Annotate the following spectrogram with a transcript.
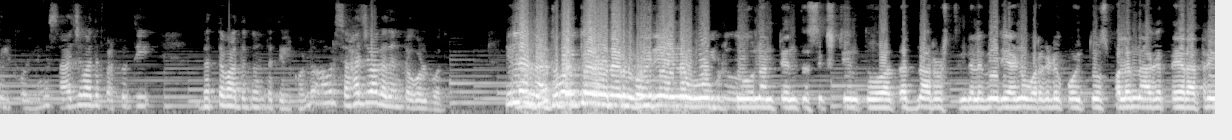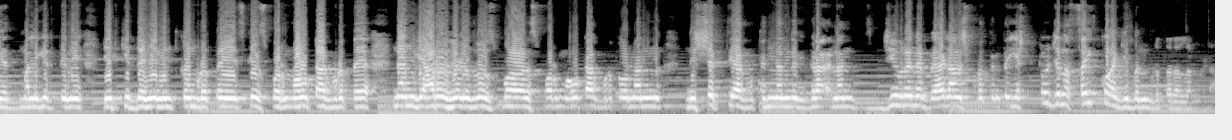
ತಿಳ್ಕೊಳ್ತೀನಿ ಸಹಜವಾದ ಪ್ರಕೃತಿ ದತ್ತವಾದದ್ದು ಅಂತ ತಿಳ್ಕೊಂಡು ಅವ್ರು ಸಹಜವಾಗಿ ಅದನ್ನ ತಗೊಳ್ಬೋದು. ಇಲ್ಲ ಅದ್ರ ಬಗ್ಗೆ ನಾನು ಬಿಟ್ಟು ವೀರ್ಯ ಹಣ್ಣು ಹೋಯ್ತು. ಹೋಗ್ಬಿಡ್ತು ನನ್ ಟೆಂತ್ ಸಿಕ್ಸ್ಟೀನ್ತ್ ಹದಿನಾರು ವರ್ಷದಿಂದೆಲ್ಲ ವೀರ್ಯ ಹಣ್ಣು ಹೊರಗಡೆ ಹೋಯ್ತು ಸ್ಫಲನ ಆಗುತ್ತೆ ರಾತ್ರಿ ಎದ್ ಮಲಗಿರ್ತೀನಿ ಇದ್ಕಿದ್ದಂಗೆ ನಿಂತ್ಕೊಂಡ್ಬಿಡುತ್ತೆ ಇಸ್ಕೆ ಸ್ಪರ್ಮ್ ಔಟ್ ಆಗ್ಬಿಡುತ್ತೆ ನನ್ಗೆ ಯಾರೋ ಹೇಳಿದ್ರು ಸ್ಪರ್ಮ್ ಔಟ್ ಆಗ್ಬಿಡ್ತು ನನ್ನ ನಿಶಕ್ತಿ ಆಗ್ಬಿಡ್ತೀನಿ ನನ್ನ ನನ್ನ ಜೀವನನೇ ಬೇಡ ಅನಿಸ್ಬಿಡುತ್ತೆ ಅಂತ ಎಷ್ಟೋ ಜನ ಸೈಕೋ ಆಗಿ ಬಂದ್ಬಿಡ್ತಾರಲ್ಲ ಮೇಡಮ್.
